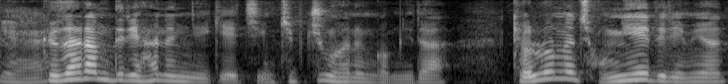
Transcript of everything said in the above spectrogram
예. 그 사람들이 하는 얘기에 지금 집중하는 겁니다. 결론은 정리해드리면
